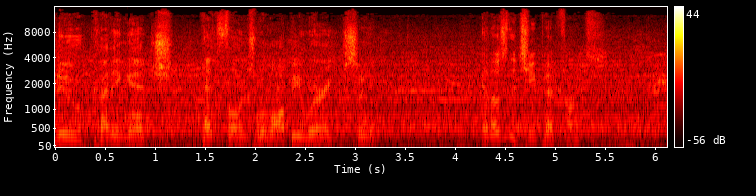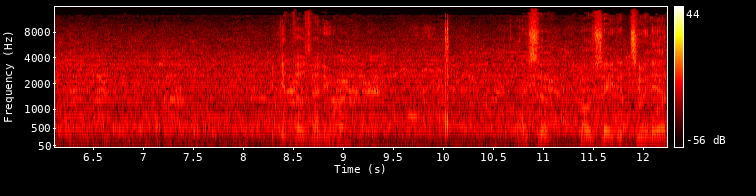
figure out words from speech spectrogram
new cutting edge headphones we'll all be wearing soon. Yeah, those are the cheap headphones. You get those anywhere. Nice of Jose to tune in.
